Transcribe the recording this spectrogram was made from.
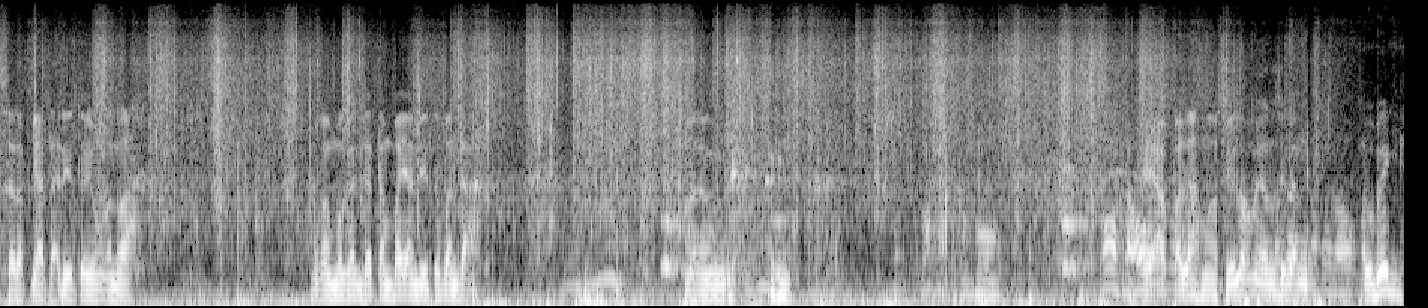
Sarap yata dito yung ano ah. Mukhang maganda tambayan dito banda ah. Parang Kaya pala mga silo, mayroon silang tubig.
